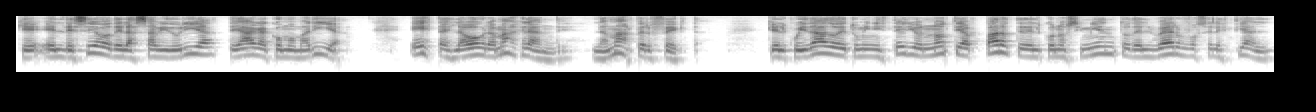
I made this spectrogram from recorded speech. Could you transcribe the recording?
que el deseo de la sabiduría te haga como María. Esta es la obra más grande, la más perfecta que el cuidado de tu ministerio no te aparte del conocimiento del Verbo celestial,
